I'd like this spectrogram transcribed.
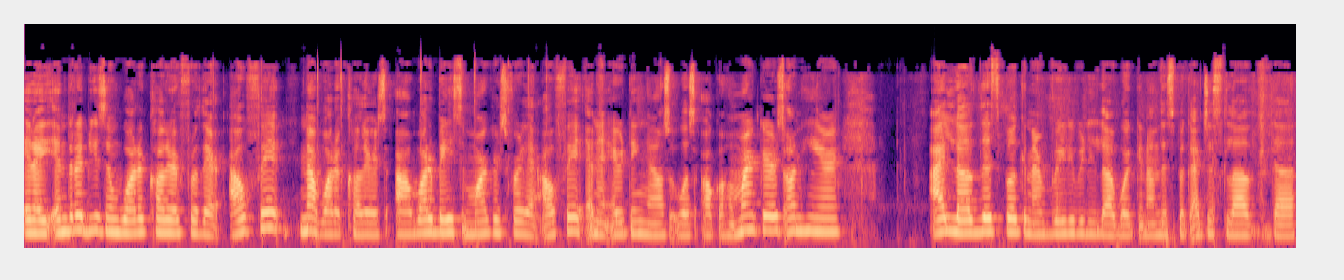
and I ended up using watercolor for their outfit. Not watercolors, uh, water-based markers for their outfit. And then everything else was alcohol markers on here. I love this book and I really, really love working on this book. I just love the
